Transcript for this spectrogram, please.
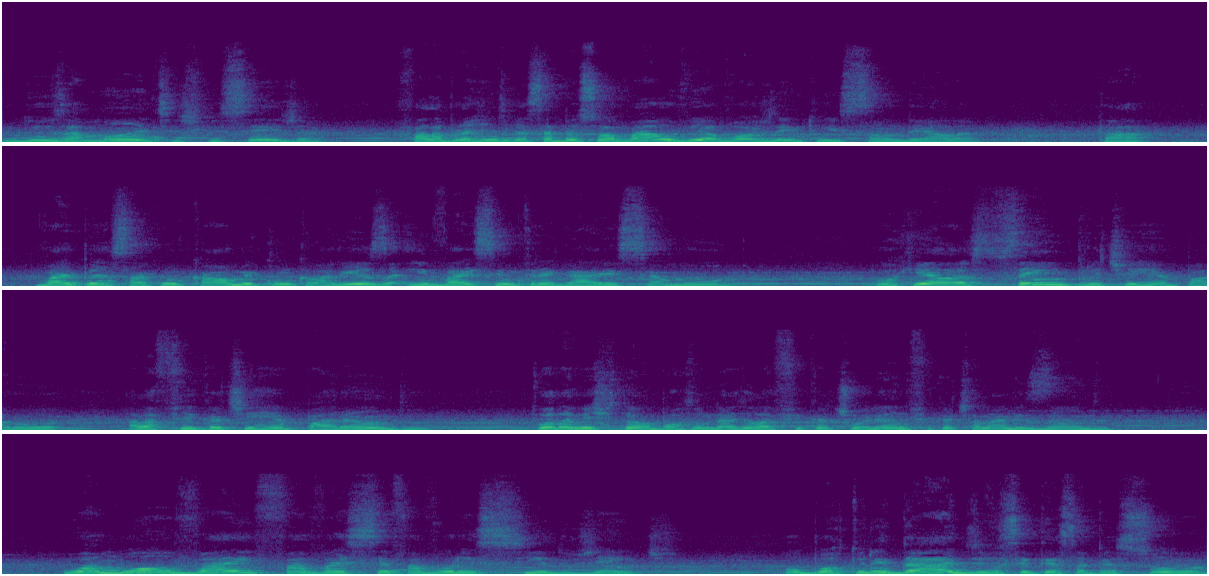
dos amantes que seja, fala pra gente que essa pessoa vai ouvir a voz da intuição dela, tá? Vai pensar com calma e com clareza e vai se entregar a esse amor. Porque ela sempre te reparou, ela fica te reparando, toda vez que tem uma oportunidade, ela fica te olhando, fica te analisando. O amor vai, vai ser favorecido, gente. Oportunidade de você ter essa pessoa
